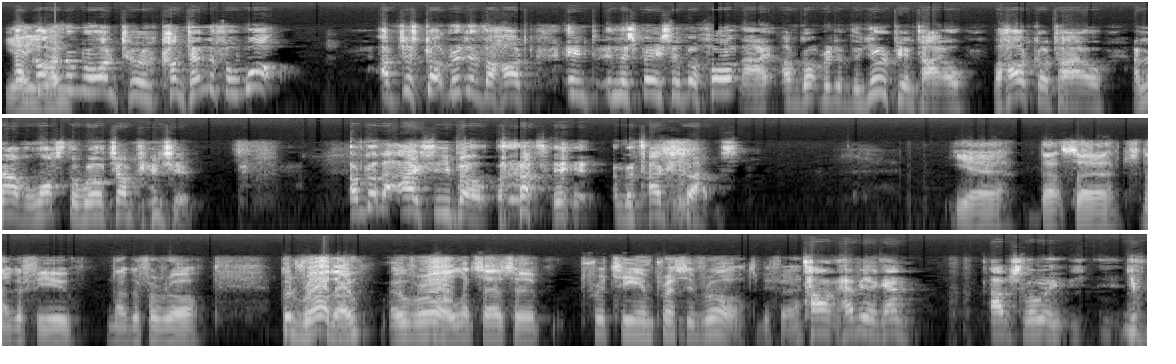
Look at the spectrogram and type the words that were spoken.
Yeah, I've got a number one to contender for what? I've just got rid of the hard in in the space of a fortnight. I've got rid of the European title, the hardcore title, and now I've lost the world championship. I've got the IC belt. That's it, and the tag straps. Yeah, that's uh, it's not good for you. Not good for Raw. Good Raw though. Overall, I'd say it's a pretty impressive Raw. To be fair. Talent heavy again. Absolutely. You've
